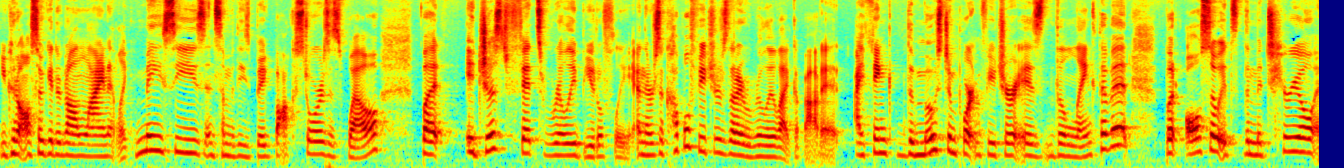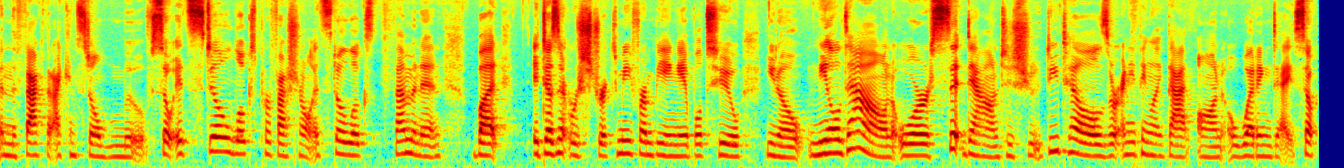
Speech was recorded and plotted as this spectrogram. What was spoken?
You can also get it online at like Macy's and some of these big box stores as well. But it just fits really beautifully. And there's a couple features that I really like about it. I think the most important feature is the length of it, but also it's the material and the fact that I can still move. So it still looks professional, it still looks feminine, but it doesn't restrict me from being able to, you know, kneel down or sit down to shoot details or anything like that on a wedding day. So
